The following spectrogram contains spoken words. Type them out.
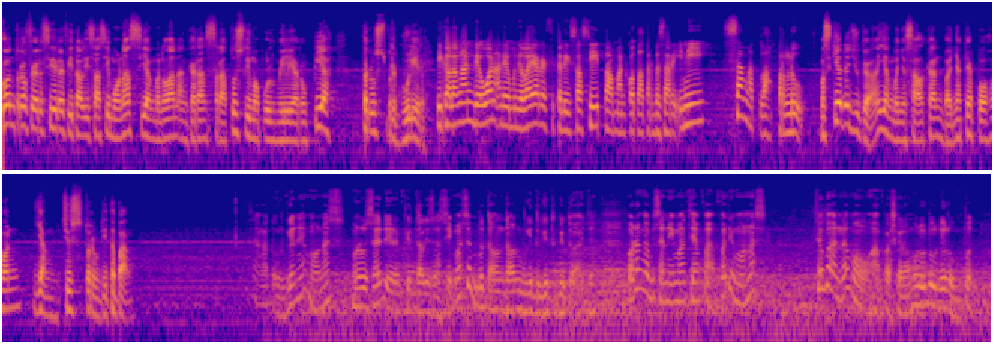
Kontroversi revitalisasi Monas yang menelan anggaran 150 miliar rupiah terus bergulir. Di kalangan Dewan ada yang menilai revitalisasi taman kota terbesar ini sangatlah perlu. Meski ada juga yang menyesalkan banyaknya pohon yang justru ditebang. Sangat urgen ya Monas, menurut saya direvitalisasi. Masa bertahun-tahun begitu-gitu-gitu aja. Orang nggak bisa nikmati apa-apa di Monas. Coba Anda mau apa sekarang, mau duduk di rumput.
